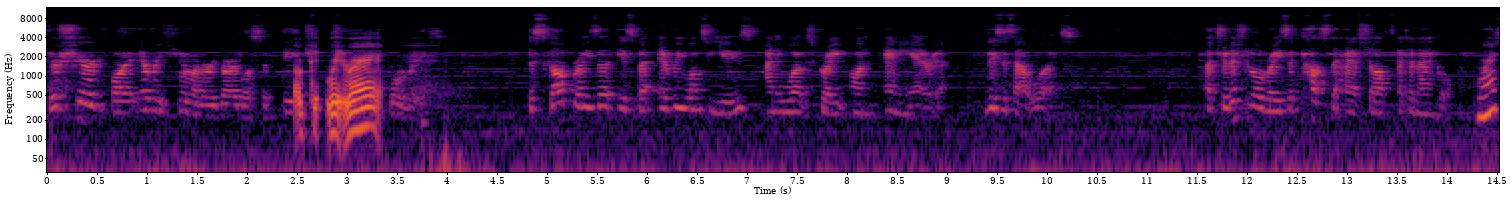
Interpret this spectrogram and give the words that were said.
They're shared by every human regardless of age, Okay, wait, what? or race. The Skarp Razor is for everyone to use, and it works great on any area. This is how it works. A traditional razor cuts the hair shaft at an angle. What?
